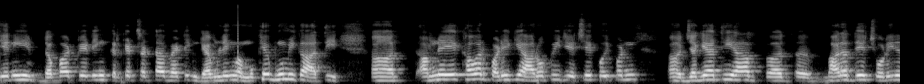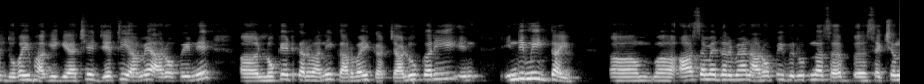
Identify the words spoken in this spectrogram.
જેની ડબ્બા ટ્રેડિંગ, ક્રિકેટ સટ્ટા બેટિંગ, ગેમ્બલિંગમાં મુખ્ય ભૂમિકા હતી અમને એ ખબર પડી કે આરોપી જે છે કોઈ પણ જગ્યાથી આ ભારત દેશ છોડીને દુબઈ ભાગી ગયા છે, જેથી અમે આરોપીને લોકેટ કરવાની કાર્યવાહી ચાલુ કરી, ઇન ધી મીન ટાઈમ આ સમય દરમિયાન આરોપી વિરુદ્ધના સેક્શન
